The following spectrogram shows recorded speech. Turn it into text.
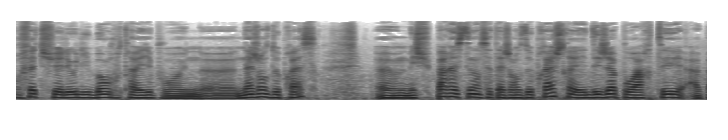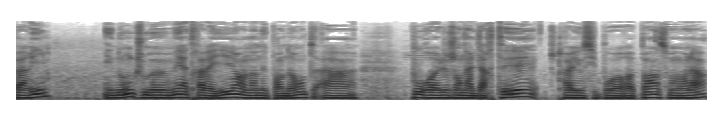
En fait, je suis allée au Liban pour travailler pour une, agence de presse, euh, mais je ne suis pas restée dans cette agence de presse. Je travaillais déjà pour Arte à Paris, et donc je me mets à travailler en indépendante à pour le journal d'Arte. Je travaille aussi pour Europe 1 à ce moment-là,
